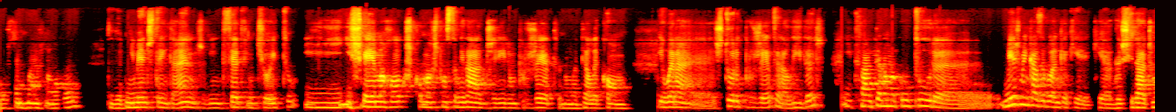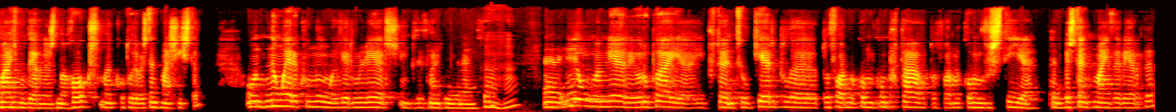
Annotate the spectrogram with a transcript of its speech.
bastante mais nova eu tinha menos de 30 anos, 27, 28, e, e cheguei a Marrocos com uma responsabilidade de gerir um projeto numa telecom. Eu era gestora de projetos, era líder, e de facto era uma cultura, mesmo em Casablanca, que é, que é das cidades mais modernas de Marrocos, uma cultura bastante machista, onde não era comum haver mulheres em posições de liderança. Uhum. Eh, eu, uma mulher europeia, e portanto, quer pela, pela forma como comportava, pela forma como vestia, portanto, bastante mais aberta.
